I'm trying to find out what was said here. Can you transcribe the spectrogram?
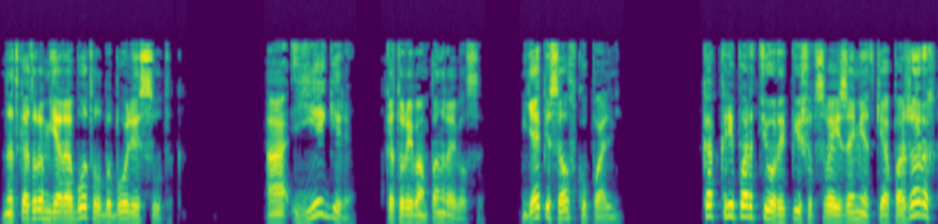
над которым я работал бы более суток. А егеря, который вам понравился, я писал в купальне. Как репортеры пишут свои заметки о пожарах,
